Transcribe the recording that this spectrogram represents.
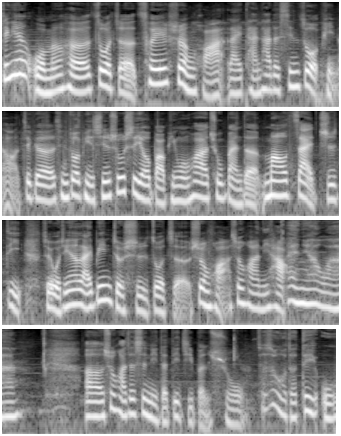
今天我们和作者崔顺华来谈他的新作品啊，这个新作品新书是由宝瓶文化出版的《猫在之地》，所以我今天的来宾就是作者顺华。顺华你好，哎，你好，晚安。呃，顺华，这是你的第几本书？这是我的第五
